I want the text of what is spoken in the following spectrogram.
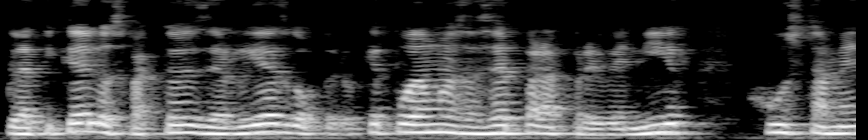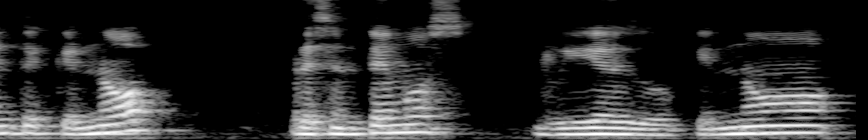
platiqué de los factores de riesgo, pero ¿qué podemos hacer para prevenir justamente que no presentemos riesgo, que no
